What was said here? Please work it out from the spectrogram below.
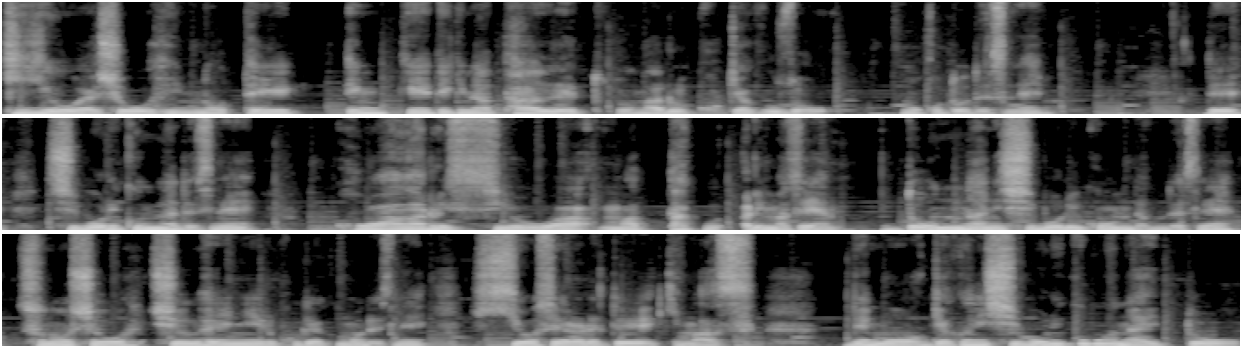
企業や商品の典型的なターゲットとなる顧客像のことですね。で、絞り込みはですね、怖がる必要は全くありません。どんなに絞り込んでもですね、その周辺にいる顧客もですね、引き寄せられてきます。でも逆に絞り込まないと、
